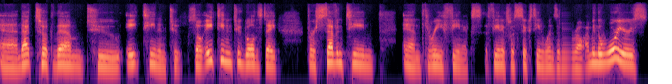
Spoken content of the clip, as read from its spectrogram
and that took them to 18 and 2 so 18 and 2 golden state for 17 and 3 phoenix. Phoenix was 16 wins in a row. I mean the warriors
